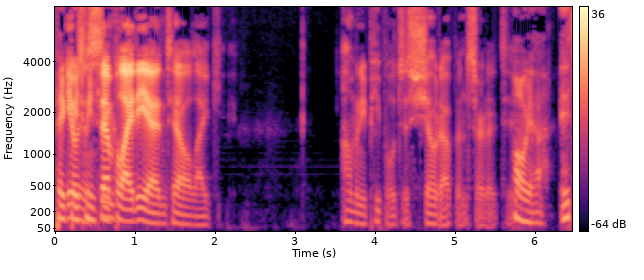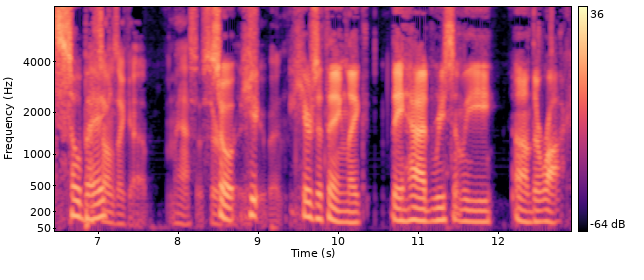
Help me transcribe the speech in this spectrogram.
pick it was a simple idea until like how many people just showed up and started to. Oh yeah, it's so that big. sounds like a massive server So here- issue, but Here's the thing: like they had recently, um, The Rock,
